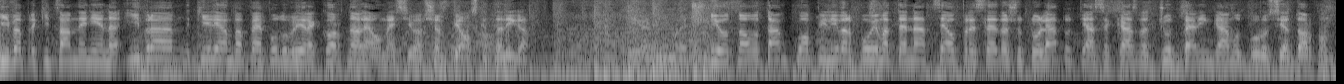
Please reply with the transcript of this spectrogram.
И въпреки това мнение на Ибра, Килиан Бапе подобри рекорд на Лео Меси в Шампионската лига. И отново там Клоп и Ливърпул имат една цел през следващото лято. Тя се казва Джуд Белингам от Борусия Дортмунд.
